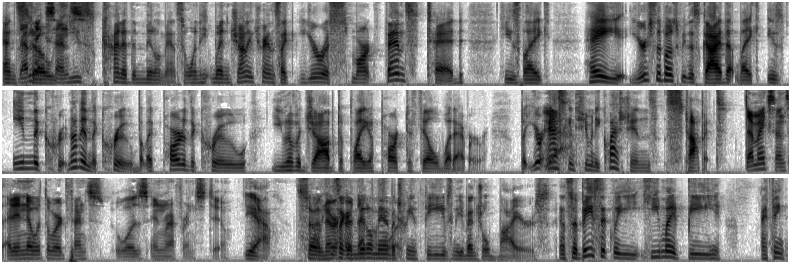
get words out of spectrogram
And That so he's kind of the middleman. So when he, when Johnny Tran's like, "You're a smart fence, Ted," he's like, "Hey, you're supposed to be this guy that like is in the crew, not in the crew, but like part of the crew. You have a job to play, a part to fill, whatever. But you're Yeah. asking too many questions. Stop it." that makes sense. I didn't know what the word fence was in reference to. Yeah. So I've he's like a middleman between thieves and the eventual buyers. And so basically, he might be, I think,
